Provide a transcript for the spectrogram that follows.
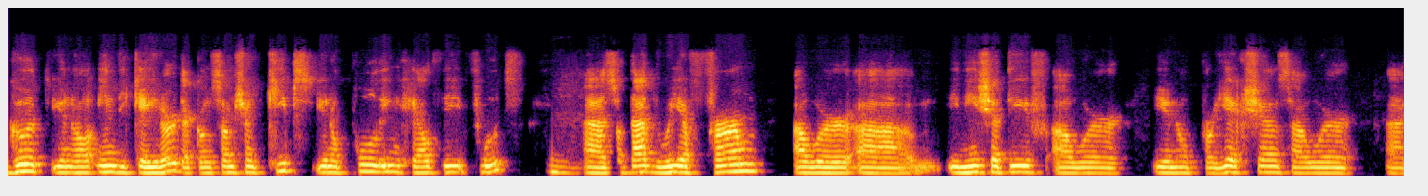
good you know indicator that consumption keeps you know pulling healthy foods mm. uh, so that reaffirm our um, initiative our you know projections our uh,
